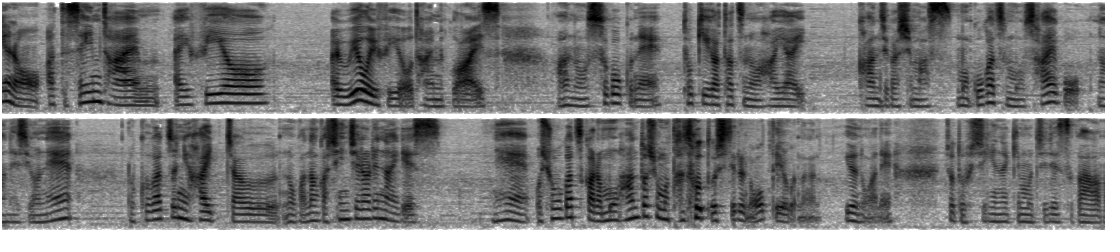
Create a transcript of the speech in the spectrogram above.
You know, at the same time, I feel, I really feel time flies. あの、すごくね、時が経つのは早い感じがします。もう5月も最後なんですよね。6月に入っちゃうのがなんか信じられないです。ねお正月からもう半年も経とうとしてるのっていういうのがねちょっと不思議な気持ちですが、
